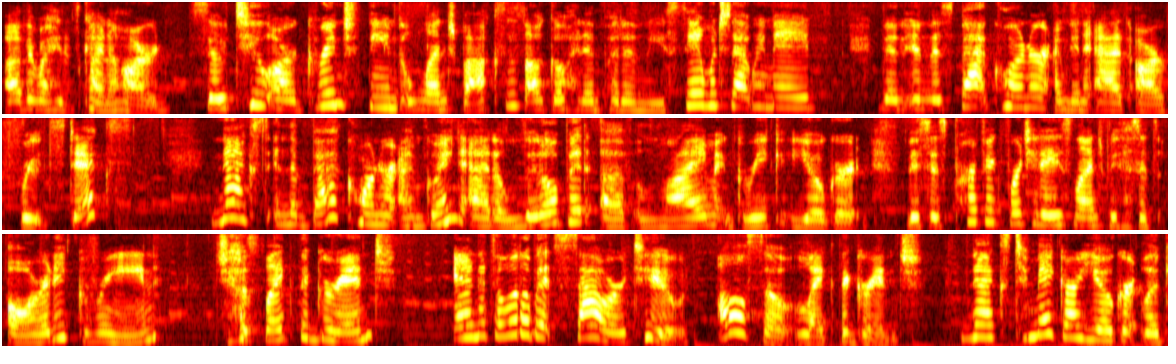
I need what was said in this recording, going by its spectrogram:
Otherwise, it's kind of hard. So to our Grinch-themed lunch boxes, I'll go ahead and put in the sandwich that we made. Then in this back corner, I'm gonna add our fruit sticks. Next, in the back corner, I'm going to add a little bit of lime Greek yogurt. This is perfect for today's lunch because it's already green, just like the Grinch, and it's a little bit sour too, also like the Grinch. Next, to make our yogurt look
